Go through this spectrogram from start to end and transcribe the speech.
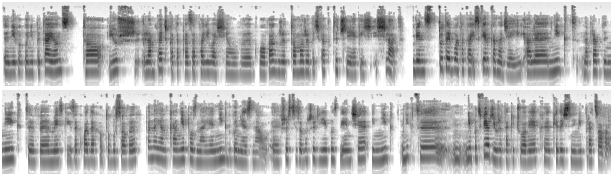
e, nikogo nie pytając, to już lampeczka taka zapaliła się w głowach, że to może być faktycznie jakiś ślad. Więc tutaj była taka iskierka nadziei, ale nikt, naprawdę nikt w miejskich zakładach autobusowych pana Janka nie poznaje, nikt go nie znał. E, wszyscy zobaczyli jego zdjęcie i nikt, nikt e, nie potwierdził, że taki człowiek e, kiedyś z nimi pracował.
